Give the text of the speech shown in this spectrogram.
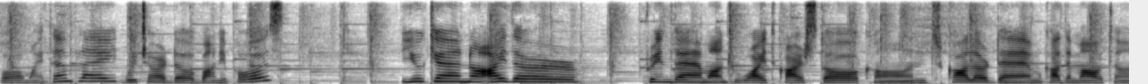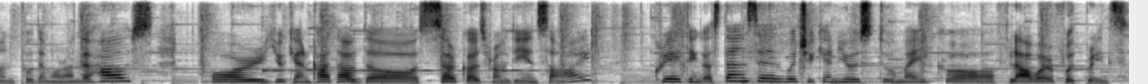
uh, my template, which are the bunny paws, you can either print them onto white cardstock and color them, cut them out and put them around the house or you can cut out the circles from the inside creating a stencil which you can use to make uh, flour footprints.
